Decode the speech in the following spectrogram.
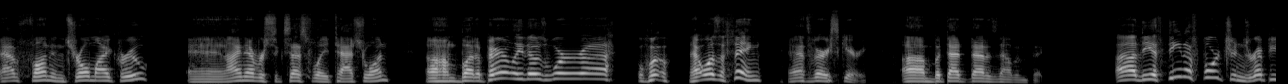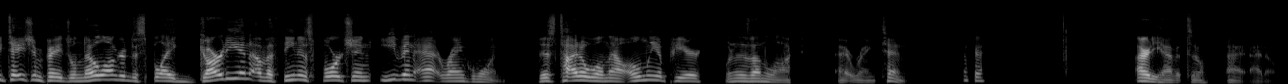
have fun and troll my crew, and I never successfully attached one. Um, but apparently those were uh, that was a thing, and that's very scary. Um, but that that has now been fixed. Uh, the Athena Fortune's reputation page will no longer display Guardian of Athena's Fortune even at rank 1. This title will now only appear when it is unlocked at rank 10. Okay. I already have it, so I, I don't.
